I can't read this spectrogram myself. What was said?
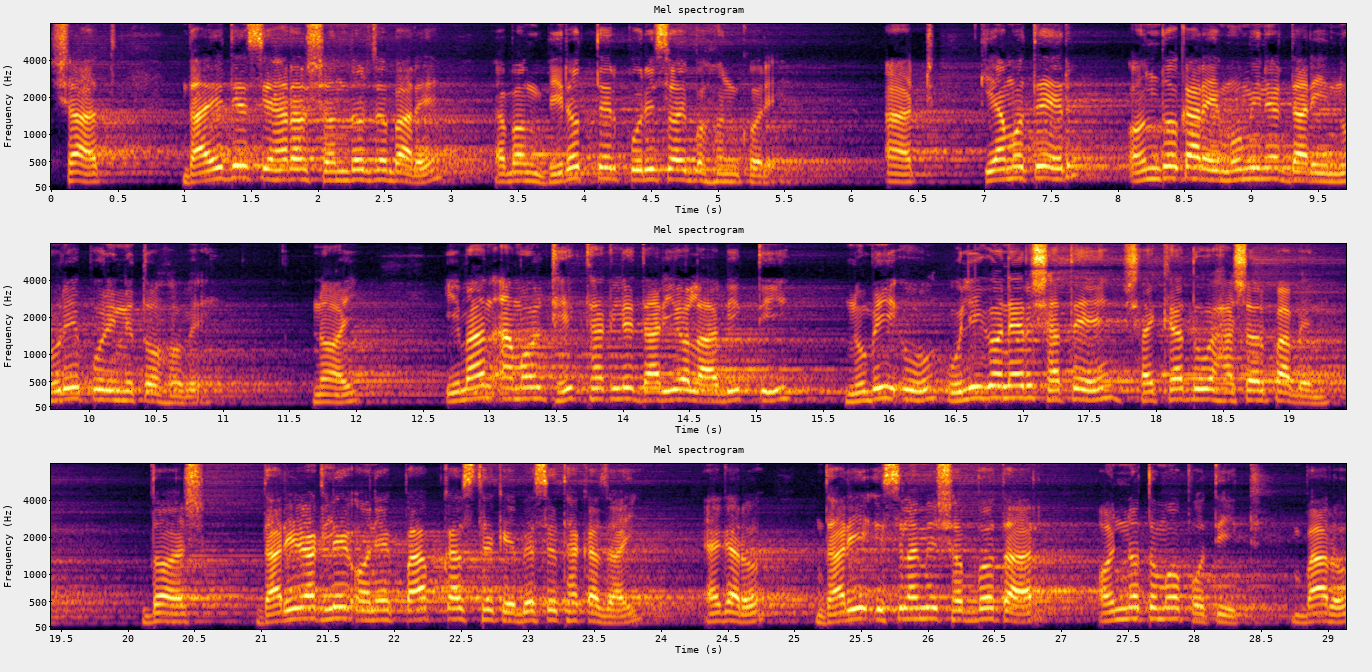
সাত দাড়িতে চেহারার সৌন্দর্য বাড়ে এবং বীরত্বের পরিচয় বহন করে। আট, কিয়ামতের অন্ধকারে মুমিনের দাড়ি নূরে পরিণত হবে। নয় ইমান আমল ঠিক থাকলে দাড়িওয়ালা ব্যক্তি নবী ও উলিগণের সাথে সাক্ষাৎ ও হাসর পাবেন। দশ, দাড়ি রাখলে অনেক পাপ কাজ থেকে বেঁচে থাকা যায়। এগারো, দাড়ি ইসলামী সভ্যতার অন্যতম প্রতীক। বারো,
